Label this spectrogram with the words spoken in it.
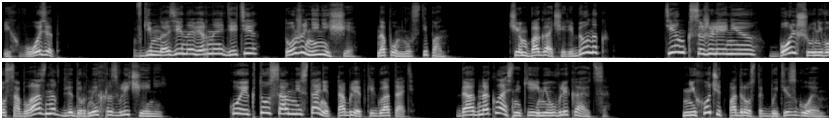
их возят. В гимназии, наверное, дети тоже не нищие, напомнил Степан. Чем богаче ребенок, тем, к сожалению, больше у него соблазнов для дурных развлечений. Кое-кто сам не станет таблетки глотать. Да одноклассники ими увлекаются. Не хочет подросток быть изгоем,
